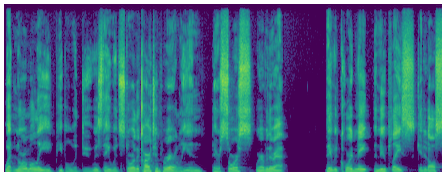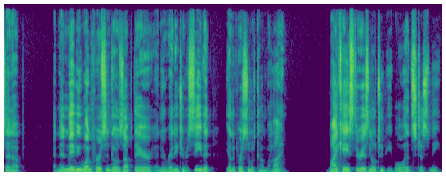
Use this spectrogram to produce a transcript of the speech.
What normally people would do is they would store the car temporarily in their source, wherever they're at. They would coordinate the new place, get it all set up, and then maybe one person goes up there and they're ready to receive it. The other person would come behind. In my case, there is no two people, it's just me.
